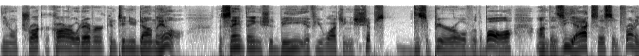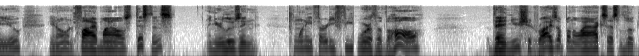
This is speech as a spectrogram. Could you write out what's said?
you know, truck or car or whatever continue down the hill. The same thing should be if you're watching ships disappear over the ball on the z-axis in front of you, you know, in five miles distance, and you're losing 20, 30 feet worth of the hull, then you should rise up on the y-axis, look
